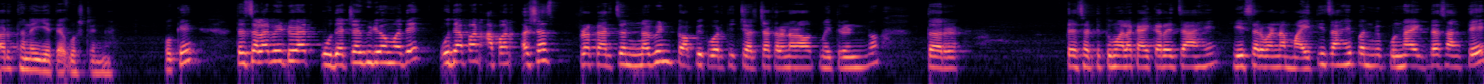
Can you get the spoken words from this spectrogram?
अर्थ नाही आहे त्या गोष्टींना. ओके तर चला भेटूयात उद्याच्या व्हिडिओमध्ये. उद्या पण आपण अशाच प्रकारचं नवीन टॉपिकवरती चर्चा करणार आहोत मैत्रिणींनो. तर त्यासाठी तुम्हाला काय करायचं आहे हे सर्वांना माहितीच आहे पण मी पुन्हा एकदा सांगते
